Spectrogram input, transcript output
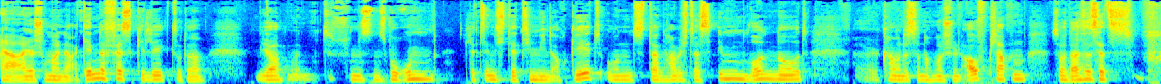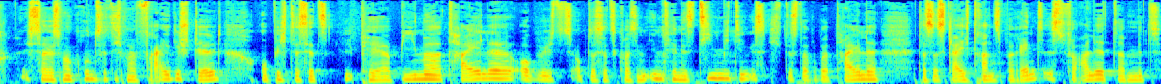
ja, ja schon mal eine Agenda festgelegt oder ja, zumindest worum letztendlich der Termin auch geht. Und dann habe ich das im OneNote äh, kann man das dann nochmal schön aufklappen. So, das ist jetzt, ich sage jetzt mal grundsätzlich mal freigestellt, ob ich das jetzt per Beamer teile, ob, ich, ob das jetzt quasi ein internes Team-Meeting ist, ich das darüber teile, dass es gleich transparent ist für alle, damit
